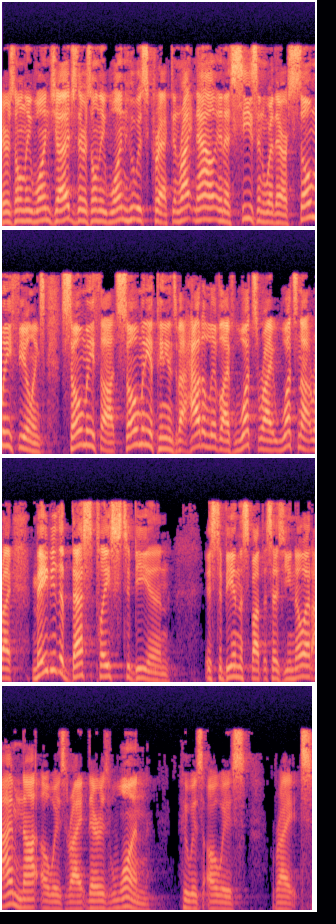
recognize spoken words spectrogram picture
There is only one judge. There is only one who is correct. And right now, in a season where there are so many feelings, so many thoughts, so many opinions about how to live life, what's right, what's not right, maybe the best place to be in is to be in the spot that says, you know what, I'm not always right. There is one who is always right.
